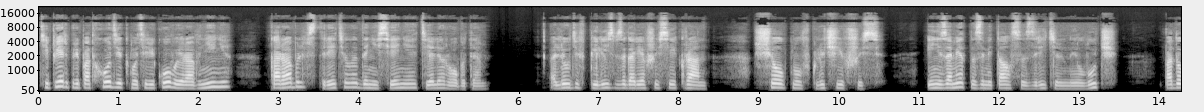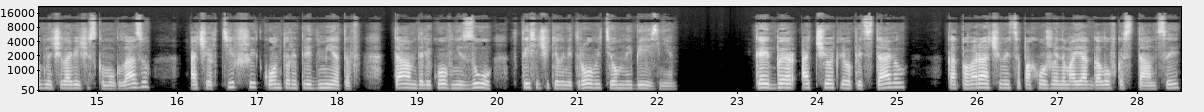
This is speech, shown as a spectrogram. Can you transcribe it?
Теперь при подходе к материковой равнине корабль встретила донесение телеробота. Люди впились в загоревшийся экран, щелкнул, включившись, и незаметно заметался зрительный луч, подобно человеческому глазу, очертивший контуры предметов, там, далеко внизу, в тысячекилометровой темной бездне. Кейбер отчетливо представил, как поворачивается похожая на маяк головка станции,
